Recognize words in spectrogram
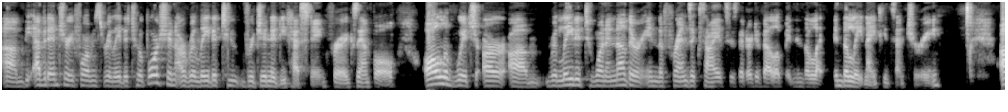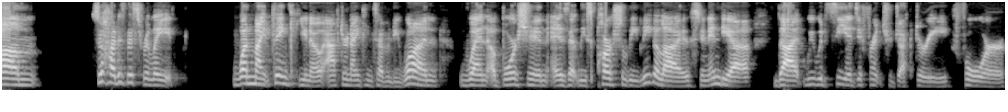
um, the evidentiary forms related to abortion are related to virginity testing, for example, all of which are um, related to one another in the forensic sciences that are developing in the in the late 19th century. Um, so, how does this relate? One might think, you know, after 1971, when abortion is at least partially legalized in India, that we would see a different trajectory for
